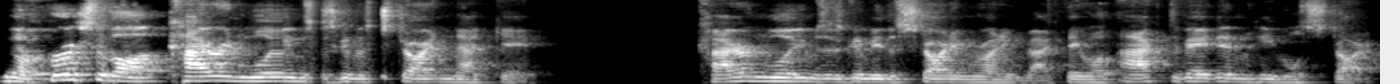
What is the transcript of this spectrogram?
no. First of all, Kyren Williams is going to start in that game. Kyren Williams is going to be the starting running back. They will activate him. He will start.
